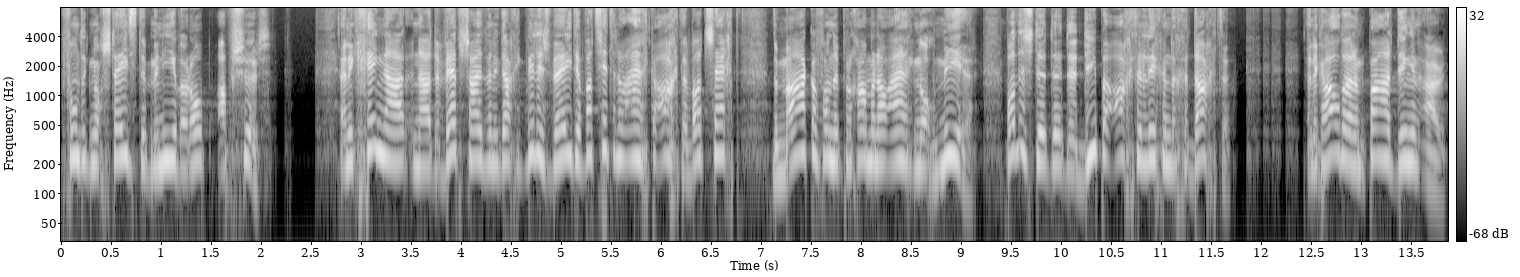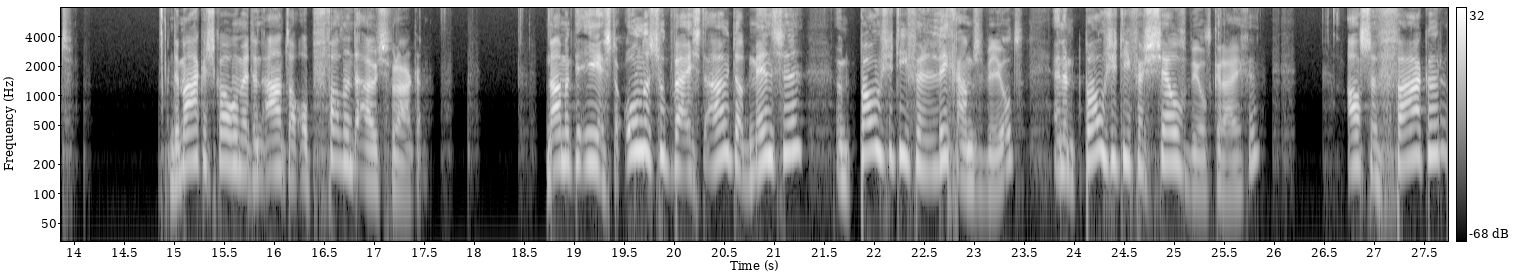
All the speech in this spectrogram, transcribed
vond ik nog steeds de manier waarop absurd. En ik ging naar, naar de website en ik dacht, ik wil eens weten, wat zit er nou eigenlijk achter? Wat zegt de maker van dit programma nou eigenlijk nog meer? Wat is de, de, de diepe achterliggende gedachte? En ik haal daar een paar dingen uit. De makers komen met een aantal opvallende uitspraken. Namelijk de eerste. Onderzoek wijst uit dat mensen een positiever lichaamsbeeld en een positiever zelfbeeld krijgen als ze vaker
